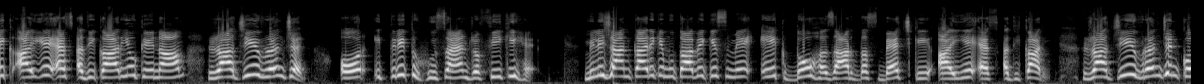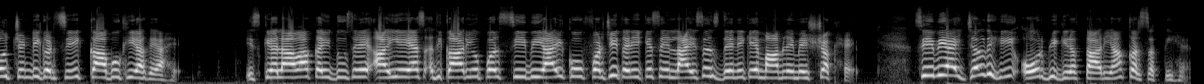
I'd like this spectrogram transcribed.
एक आईएएस अधिकारियों के नाम राजीव रंजन और इतरित हुसैन रफीकी है। मिली जानकारी के मुताबिक इसमें एक 2010 बैच के आईएएस अधिकारी राजीव रंजन को चंडीगढ़ से काबू किया गया है। इसके अलावा कई दूसरे आईएएस अधिकारियों पर सीबीआई को फर्जी तरीके से लाइसेंस देने के मामले में शक है। सीबीआई जल्द ही और भी गिरफ्तारियाँ कर सकती है।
